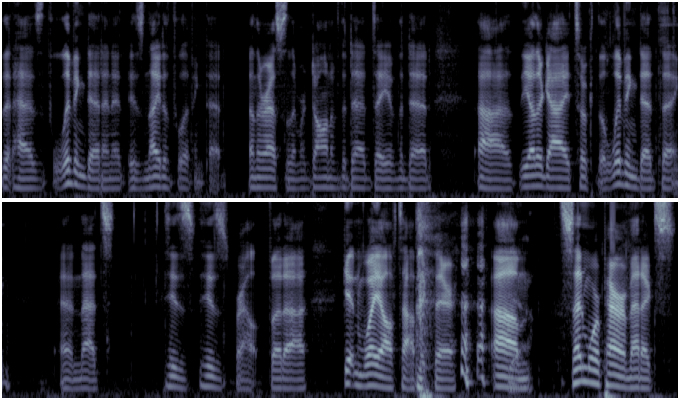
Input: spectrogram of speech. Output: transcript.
that has the Living Dead in it is Night of the Living Dead, and the rest of them are Dawn of the Dead, Day of the Dead. Uh, the other guy took the Living Dead thing, and that's his his route. But uh, getting way off topic there. Um, Send more paramedics.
